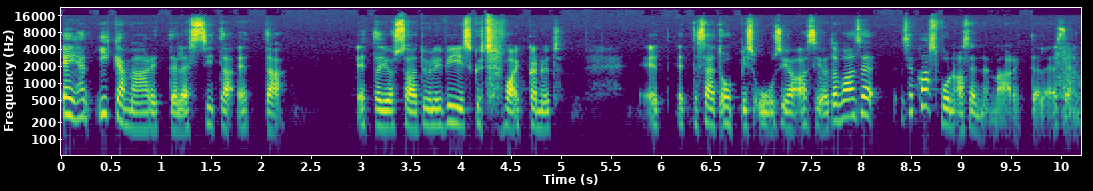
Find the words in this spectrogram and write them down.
eihän ikä määrittele sitä, että, että jos sä oot yli 50 vaikka nyt, että, että sä et oppisi uusia asioita, vaan se, se kasvun asenne määrittelee sen.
